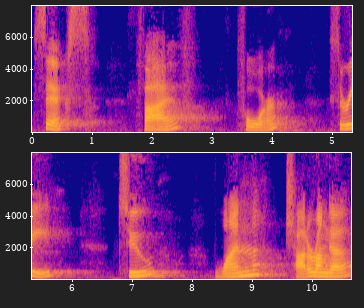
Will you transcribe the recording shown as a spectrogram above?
six, five, four, three, two, one. Chaturanga.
